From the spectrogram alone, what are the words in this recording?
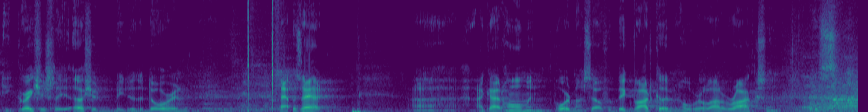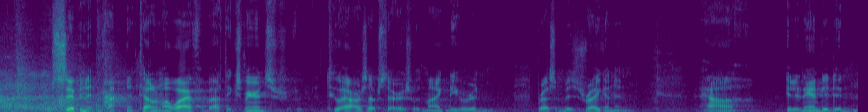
he graciously ushered me to the door, and that was that. Uh, I got home and poured myself a big vodka and over a lot of rocks and was, was sipping it and telling my wife about the experience two hours upstairs with Mike Deaver and President Mrs. Reagan and how it had ended and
